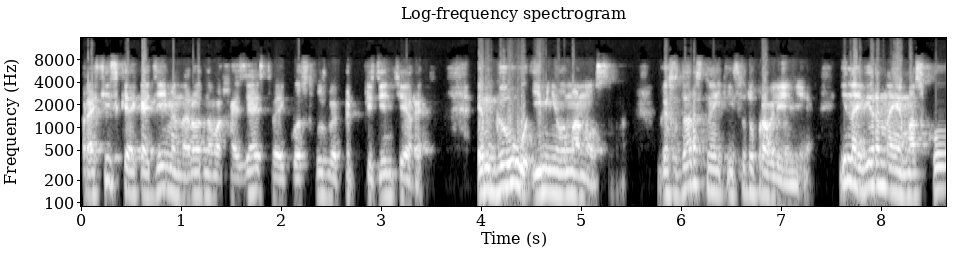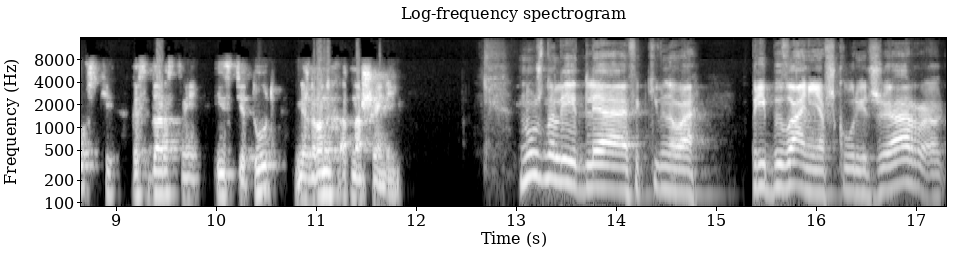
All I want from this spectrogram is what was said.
Российская академия народного хозяйства и госслужбы при президенте РФ, МГУ имени Ломоносова, Государственный институт управления и, наверное, Московский государственный институт международных отношений. Нужно ли для эффективного пребывания в шкуре GR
